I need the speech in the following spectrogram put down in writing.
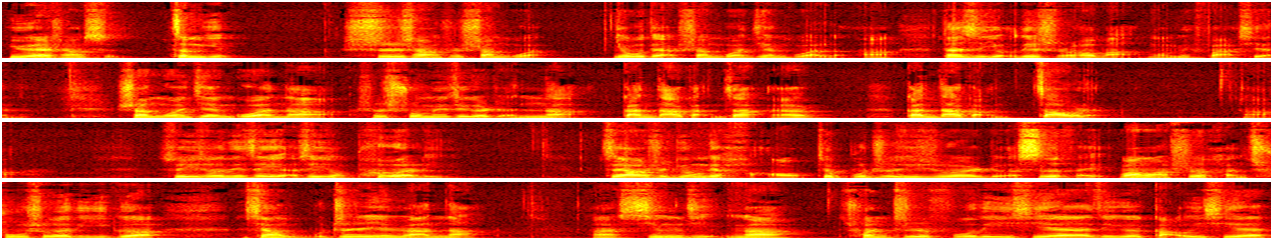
月上是正印，时上是伤官，有点伤官见官了啊。但是有的时候吧，我们发现呢，伤官见官呐，是说明这个人呐敢打敢战，呃，敢打敢造了啊。所以说呢，这也是一种魄力。只要是用的好，就不至于说惹是非，往往是很出色的一个像武职人员呐，啊刑警啊。穿制服的一些，这个搞一些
